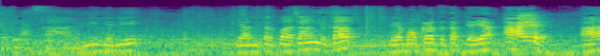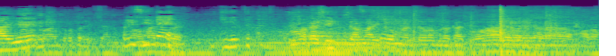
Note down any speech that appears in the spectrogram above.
Jadi. Nah, ini jadi yang terpasang tetap Demokrat tetap jaya. AHY. AHY. Presiden. Gitu. Terima kasih. Assalamualaikum warahmatullahi wabarakatuh. Waalaikumsalam warahmatullahi wabarakatuh.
